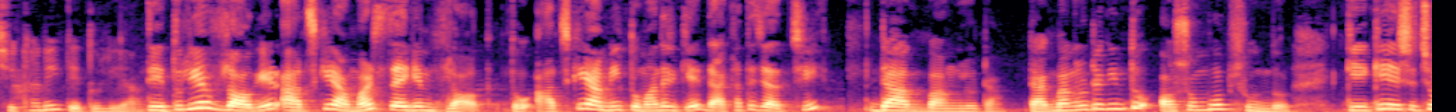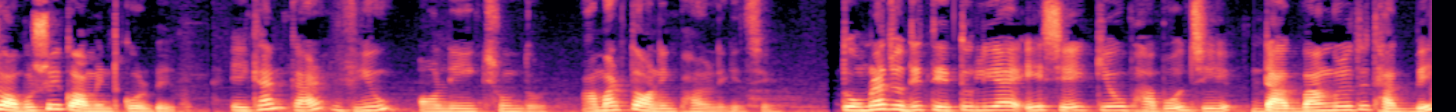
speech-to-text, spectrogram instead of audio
সেখানেই তেতুলিয়া। তেতুলিয়া ভ্লগের আজকে আমার সেকেন্ড ভ্লগ তো আজকে আমি তোমাদেরকে দেখাতে যাচ্ছি ডাক বাংলোটা। ডাক বাংলোটা কিন্তু অসম্ভব সুন্দর। কে কে এসেছে অবশ্যই কমেন্ট করবে। এখানকার ভিউ অনেক সুন্দর। আমার তো অনেক ভালো লেগেছে। তোমরা যদি তেঁতুলিয়ায় এসে কেউ ভাবো যে ডাক বাংলোতে থাকবে,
